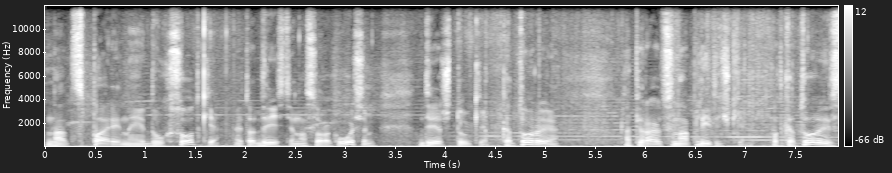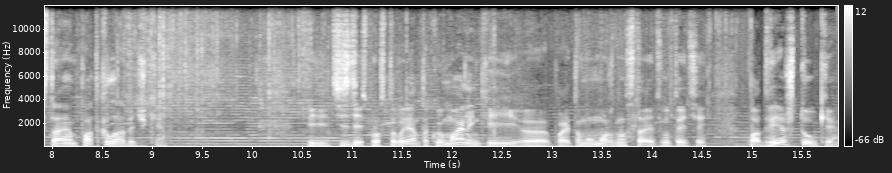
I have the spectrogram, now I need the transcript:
над спаренные двухсотки, это 200 на 48, две штуки, которые опираются на плиточки, под которые ставим подкладочки. Видите, здесь просто вариант такой маленький, э, поэтому можно ставить вот эти по две штуки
